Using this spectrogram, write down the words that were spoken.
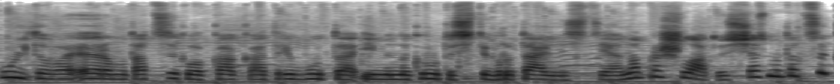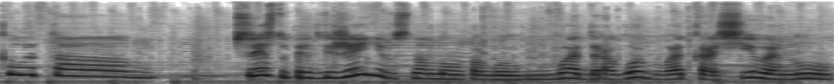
культовая эра мотоцикла как атрибута именно крутости, брутальности, она прошла. То есть сейчас мотоцикл это средство передвижения в основном, как бы, бывает дорогое, бывает красивое, ну,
